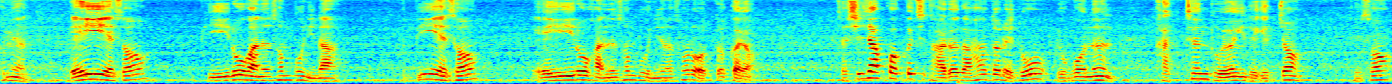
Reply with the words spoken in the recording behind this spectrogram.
그러면 A에서 B로 가는 선분이나 B에서 A로 가는 선분이나 서로 어떨까요? 자, 시작과 끝이 다르다 하더라도 요거는 같은 도형이 되겠죠? 그래서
